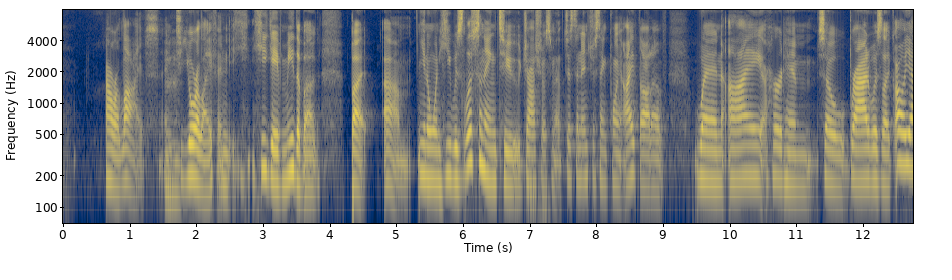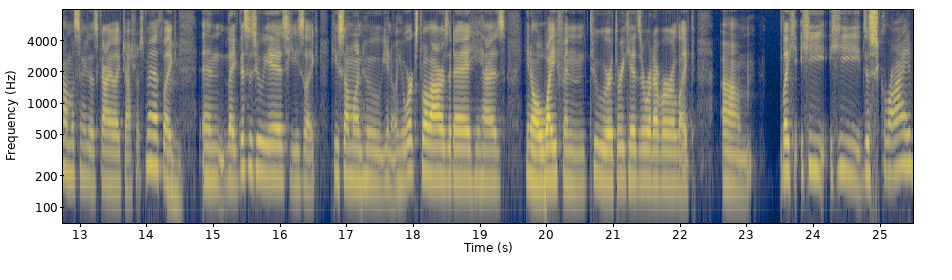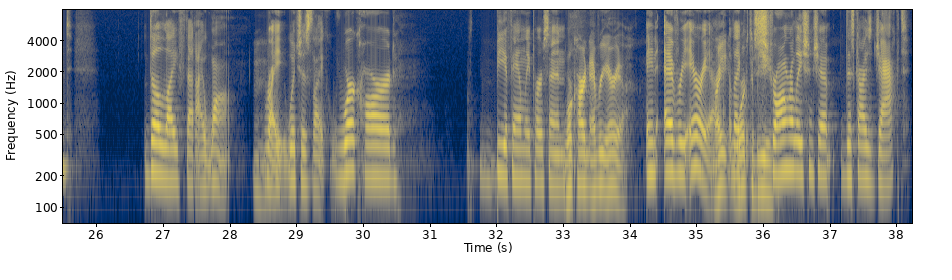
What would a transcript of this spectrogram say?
our lives and to your life. And he he gave me the bug. But um, you know when he was listening to joshua smith just an interesting point i thought of when i heard him so brad was like oh yeah i'm listening to this guy like joshua smith like and like this is who he is. He's like he's someone who you know he works 12 hours a day. He has you know a wife and two or three kids or whatever like um like he he described the life that i want right? Which is like work hard be a family person. Work hard in every area. in every area. Right, like work to be- strong relationship. This guy's jacked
